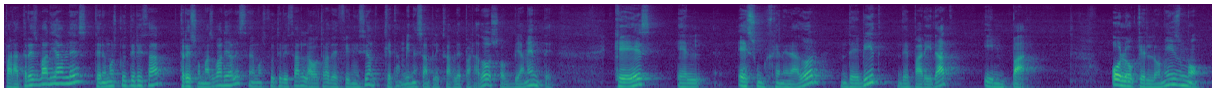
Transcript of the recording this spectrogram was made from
Para tres variables tenemos que utilizar, tres o más variables, tenemos que utilizar la otra definición, que también es aplicable para dos, obviamente, que es, el, es un generador de bit de paridad impar. O lo que es lo mismo,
